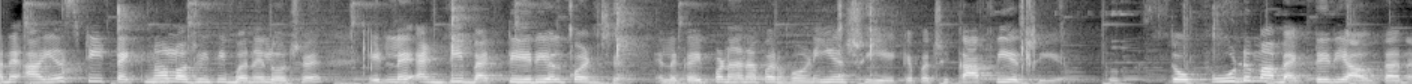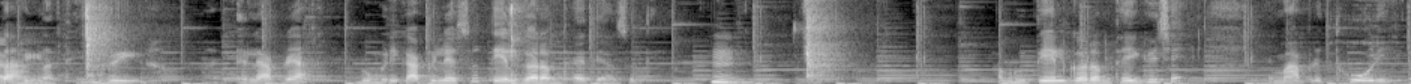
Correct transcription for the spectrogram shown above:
અને આઈએસટી ટેકનોલોજીથી બનેલો છે એટલે એન્ટી બેક્ટેરિયલ પણ છે. એટલે કંઈ પણ આના પર વણીએ છીએ કે પછી કાપીએ છીએ તો ફૂડમાં બેક્ટેરિયા આવતા નથી. જી. એટલે આપણે આ ડુંગળી કાપી લેશું તેલ ગરમ થાય ત્યાં સુધી. આપણું તેલ ગરમ થઈ ગયું છે. એમાં આપણે થોડીક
